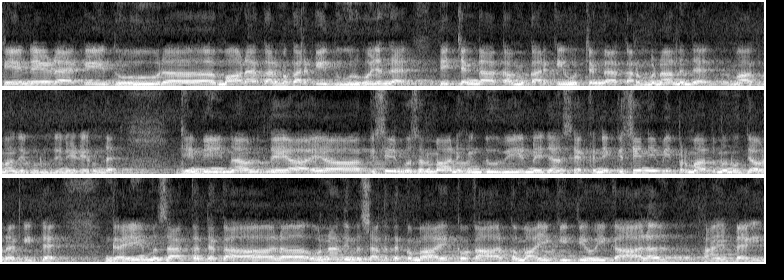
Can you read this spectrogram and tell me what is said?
ਕਿ ਨੇੜਾ ਕੀ ਦੂਰ। ਮਾੜਾ ਕਰਮ ਕਰਕੇ ਦੂਰ ਹੋ ਜਾਂਦਾ ਹੈ ਤੇ ਚੰਗਾ ਕੰਮ ਕਰਕੇ ਉਹ ਚੰਗਾ ਕਰਮ ਬਣਾ ਲੈਂਦਾ ਹੈ। ਪ੍ਰਮਾਤਮਾ ਦੇ ਗੁਰੂ ਦੇ ਨੇੜੇ ਹੁੰਦਾ ਹੈ। ਨਾਮ ਤੇ ਆਇਆ ਕਿਸੇ ਮੁਸਲਮਾਨ ਹਿੰਦੂ ਵੀਰ ਨੇ ਜਾਂ ਸਿੱਖ ਨੇ ਕਿਸੇ ਨੇ ਵੀ ਪ੍ਰਮਾਤਮਾ ਨੂੰ ਧਿਆਉਣਾ ਕੀਤਾ ਗਏ ਮਸਕਤ ਕਾਲ ਉਹਨਾਂ ਦੀ ਮਸਕਤ ਕਮਾਈ ਘਾਲ ਕਮਾਈ ਕੀਤੀ ਹੋਈ ਘਾਲ ਥਾਂ ਪੈ ਗਈ।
